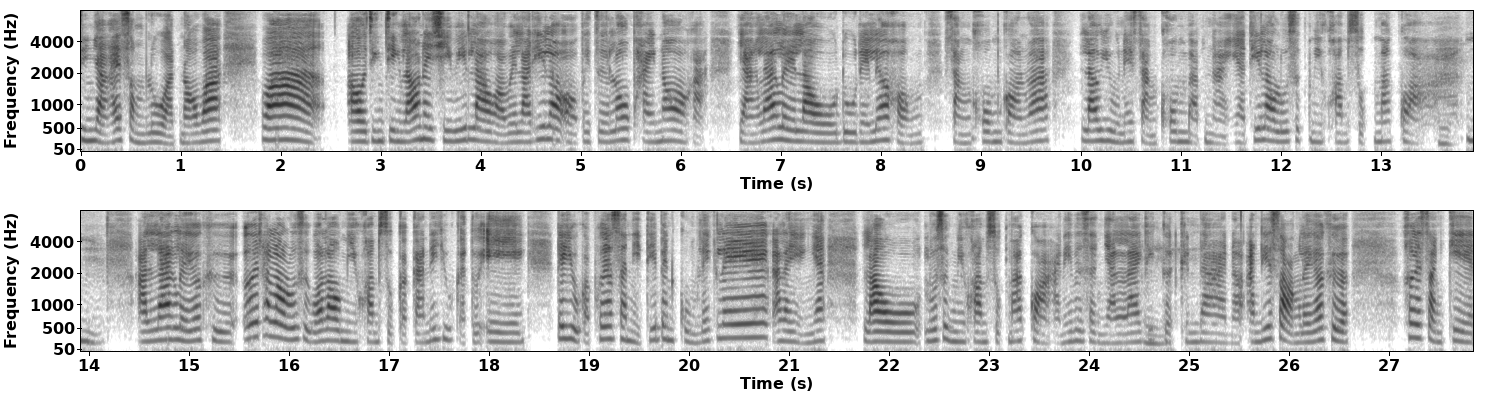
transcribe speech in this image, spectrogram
ริง ๆ อยากให้สำรวจเนาะว่า ว่า เอาจริง ๆ แล้วในชีวิตเราอะเวลาที่เราออกไปเจอโลกภายนอกอะอย่างแรกเลยเราดูในเรื่องของสังคมก่อนว่า เราอยู่ในสังคมแบบไหนอะที่เรารู้สึกมีความสุขมากกว่า อืม อืม อันแรกเลยก็คือ เออถ้าเรารู้สึกว่าเรามีความสุขกับการได้อยู่กับตัวเอง ได้อยู่กับเพื่อนสนิทที่เป็นกลุ่มเล็ก ๆ อะไรอย่างเงี้ย เรารู้สึกมีความสุขมากกว่านี่เป็นสัญญาณแรกที่อืมเกิดขึ้นได้เนาะ อันที่สองเลยก็คือ เคยสังเกต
